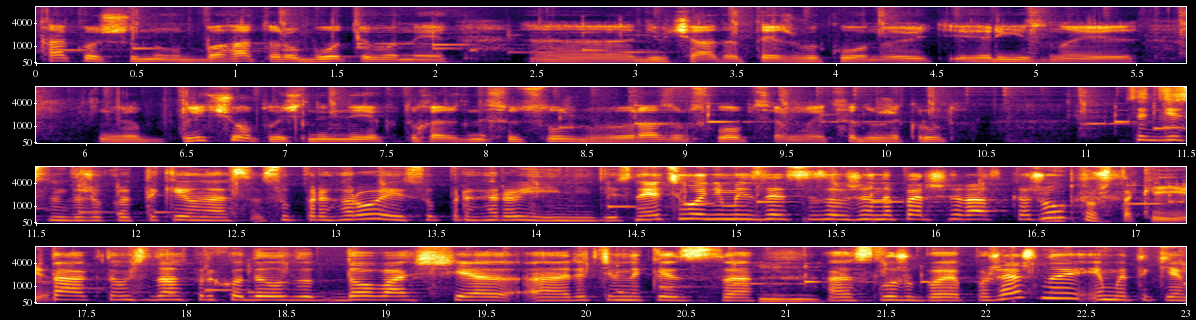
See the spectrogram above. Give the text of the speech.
Також ну, багато роботи вони, е, дівчата, теж виконують різної. Пліч-опліч, не- не, як то кажуть, несуть службу разом з хлопцями, і це дуже круто. Це дійсно дуже круто. Такі у нас супергерої і супергероїні. Дійсно. Я сьогодні, мені здається, це вже не перший раз кажу. Ну, то ж таки є. Так, тому що до нас приходили до, до вас ще е, рятівники з е, служби пожежної, і ми такі.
